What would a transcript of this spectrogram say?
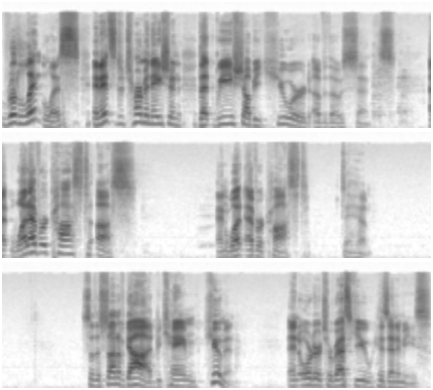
relentless in its determination that we shall be cured of those sins, at whatever cost to us and whatever cost to him. So the Son of God became human in order to rescue his enemies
